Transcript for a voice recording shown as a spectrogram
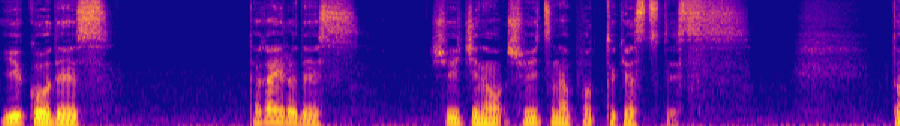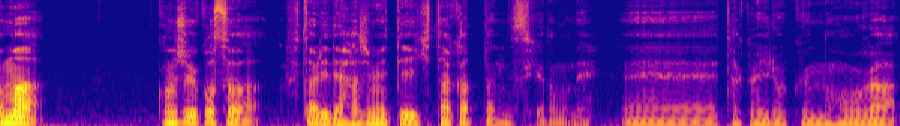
ゆうこうです。高弘です。週一の秀逸なポッドキャストです。とまあ、今週こそは2人で始めていきたかったんですけどもね、えー、高弘くんの方が、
